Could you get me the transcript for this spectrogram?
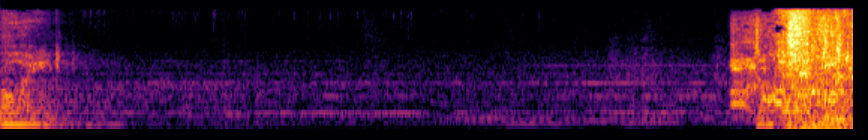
destroyed. Dominating.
